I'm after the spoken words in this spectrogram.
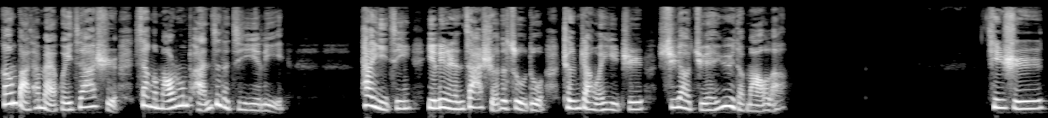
刚把它买回家时像个毛绒团子的记忆里，它已经以令人咂舌的速度成长为一只需要绝育的猫了。其实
